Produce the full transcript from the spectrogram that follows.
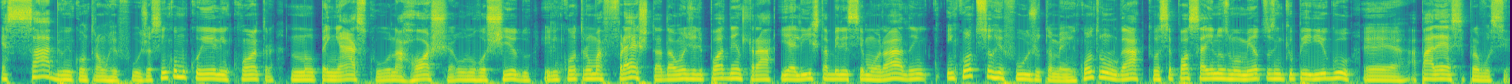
é sábio encontrar um refúgio, assim como o coelho encontra no penhasco, ou na rocha, ou no rochedo, ele encontra uma fresta da onde ele pode entrar e ali estabelecer morada, encontre seu refúgio também, encontre um lugar que você possa ir nos momentos em que o perigo é, aparece para você.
